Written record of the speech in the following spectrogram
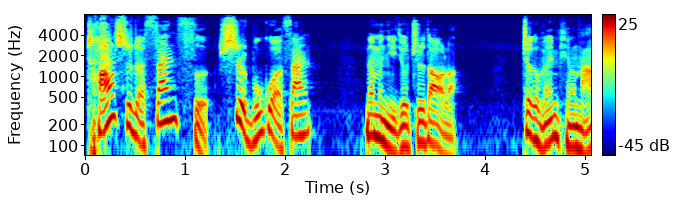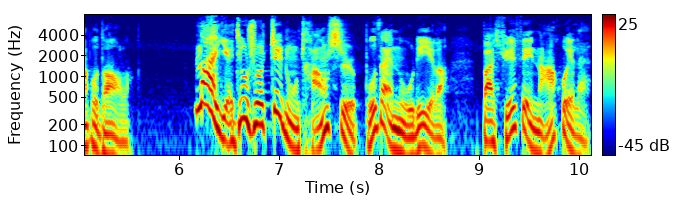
尝试着三次，事不过三，那么你就知道了，这个文凭拿不到了。那也就是说，这种尝试不再努力了，把学费拿回来。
